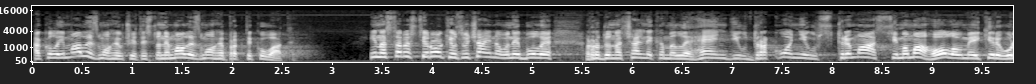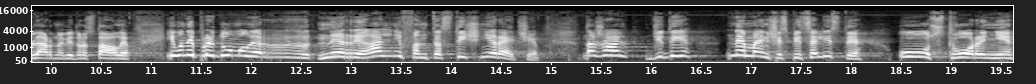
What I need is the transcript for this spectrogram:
А коли й мали змоги вчитись, то не мали змоги практикувати. І на старості років, звичайно, вони були родоначальниками легендів, драконів з трьома, з сімома головами, які регулярно відростали. І вони придумали нереальні фантастичні речі. На жаль, діди не менші спеціалісти у створенні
